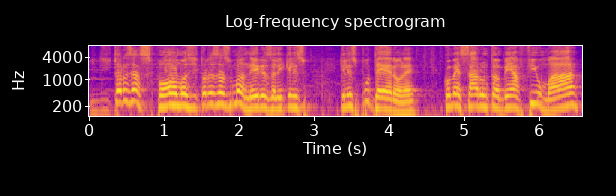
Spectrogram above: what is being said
de todas as formas, de todas as maneiras ali que eles, que eles puderam, né? Começaram também a filmar,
